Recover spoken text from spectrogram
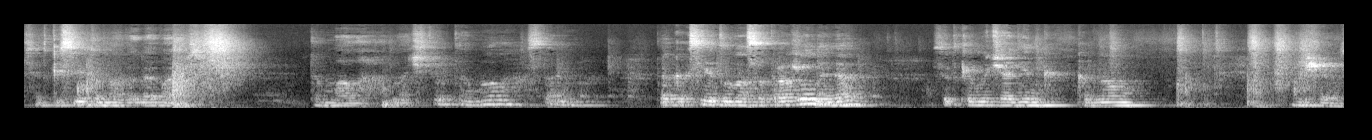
Все-таки света надо добавить. Там мало. Одна четвертая мало. Оставим так как свет у нас отраженный, да, все-таки лучше один к одному. Еще раз.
